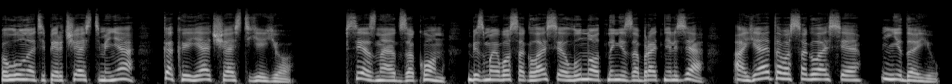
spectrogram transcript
Луна теперь часть меня, как и я часть ее. Все знают закон. Без моего согласия Луну отныне забрать нельзя, а я этого согласия не даю».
